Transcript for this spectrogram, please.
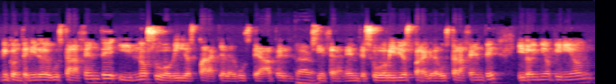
mi contenido le guste a la gente y no subo vídeos para que le guste a Apple, sinceramente. Subo vídeos para que le guste a la gente y doy mi opinión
